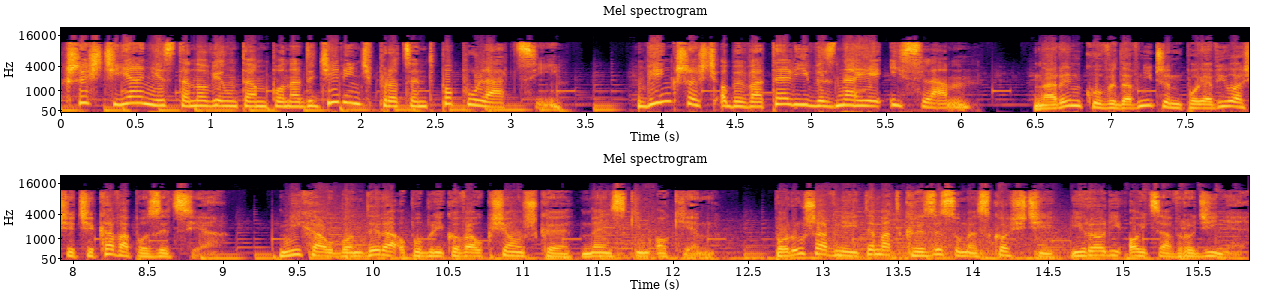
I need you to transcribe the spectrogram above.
Chrześcijanie stanowią tam ponad 9% populacji. Większość obywateli wyznaje islam. Na rynku wydawniczym pojawiła się ciekawa pozycja. Michał Bondyra opublikował książkę Męskim Okiem. Porusza w niej temat kryzysu męskości i roli ojca w rodzinie.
